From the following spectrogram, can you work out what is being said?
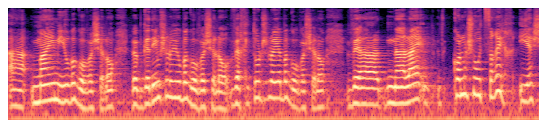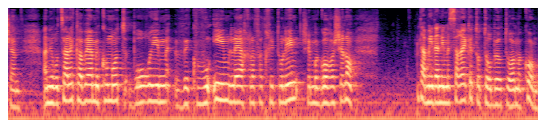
המים יהיו בגובה שלו, והבגדים שלו יהיו בגובה שלו, והחיתול שלו יהיה בגובה שלו, והנעליים, כל מה שהוא צריך יהיה שם. אני רוצה לקבע מקומות ברורים וקבועים להחלפת חיתולים שהם בגובה שלו. תמיד אני מסרקת אותו באותו המקום.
